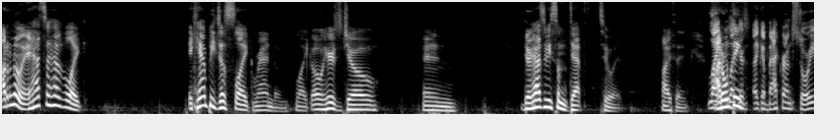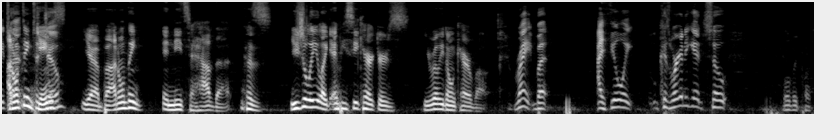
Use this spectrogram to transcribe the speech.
I don't know. It has to have like. It can't be just like random. Like, oh, here's Joe, and there has to be some depth to it. I think. Like I don't like think. a, like a background story. To I don't that- think to games. Joe? Yeah, but I don't think it needs to have that because usually, like NPC characters, you really don't care about. Right, but I feel like because we're gonna get so A little bit closer.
